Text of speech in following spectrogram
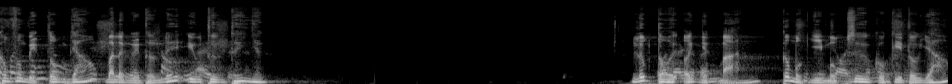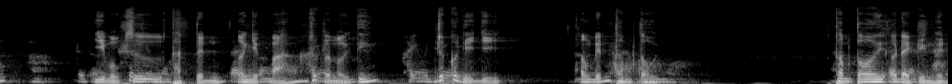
Không phân biệt tôn giáo mà là người thượng đế yêu thương thế nhân. Lúc tôi ở nhật bản có một vị mục sư của kitô giáo. Vị mục sư thạch tịnh ở nhật bản rất là nổi tiếng rất có địa vị. Ông đến thăm tôi. Thăm tôi ở đài truyền hình.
